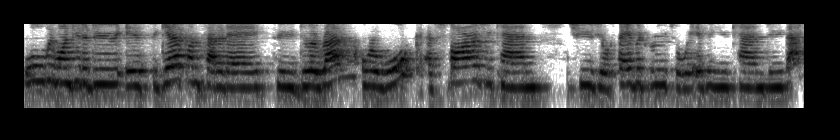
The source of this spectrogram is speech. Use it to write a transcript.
All we want you to do is to get up on Saturday to do a run or a walk as far as you can. Choose your favorite route or wherever you can do that.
